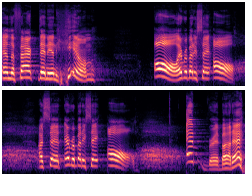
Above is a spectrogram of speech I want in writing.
And the fact that in him, all, everybody say all. all. I said, everybody say all. all. Everybody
